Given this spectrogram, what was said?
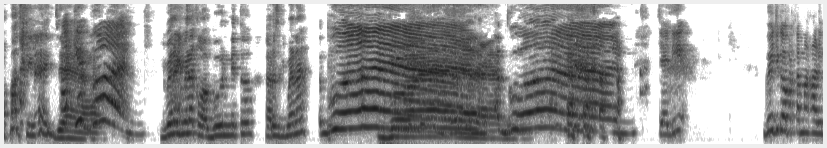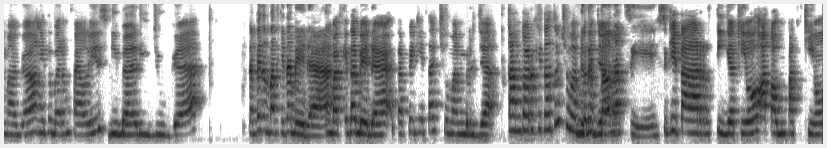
lepasin aja. Oke, Bun. Gimana gimana kalau bun itu harus gimana? Bun. Bun. Bun. Jadi gue juga pertama kali magang itu bareng Felis di Bali juga. Tapi tempat kita beda. Tempat kita beda, tapi kita cuman berja kantor kita tuh cuman Deket berjarak banget sih. sekitar 3 kilo atau 4 kilo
